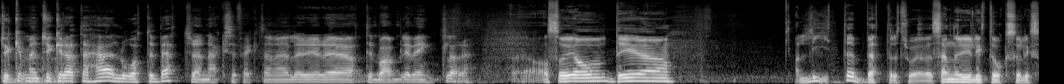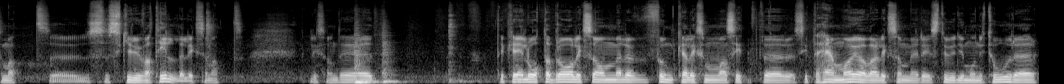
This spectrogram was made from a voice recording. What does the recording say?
Tycker, men tycker du att det här låter bättre än Axe-effekten? Eller är det att det bara blev enklare? Alltså ja, det... Ja, lite bättre tror jag. Sen är det ju lite också liksom att eh, skruva till det liksom. Att, liksom det, det kan ju låta bra liksom, eller funka liksom om man sitter, sitter hemma och övar liksom med studiomonitorer.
